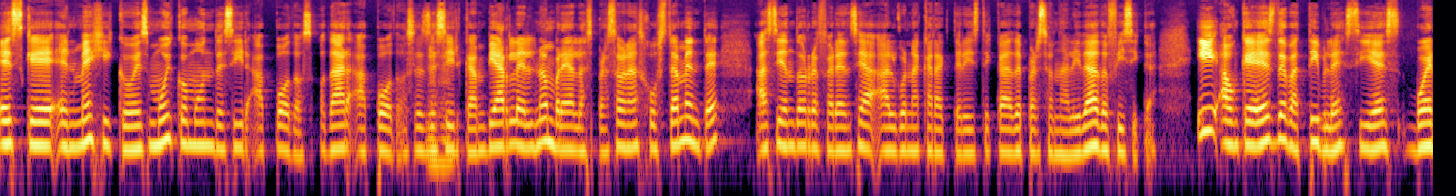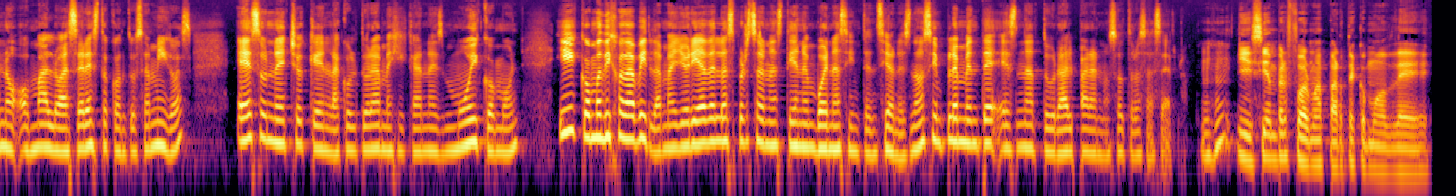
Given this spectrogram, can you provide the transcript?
es que en México es muy común decir apodos o dar apodos, es decir, cambiarle el nombre a las personas justamente haciendo referencia a alguna característica de personalidad o física. Y aunque es debatible si es bueno o malo hacer esto con tus amigos, es un hecho que en la cultura mexicana es muy común y como dijo David, la mayoría de las personas tienen buenas intenciones, ¿no? Simplemente es natural para nosotros hacerlo. Y siempre forma parte como de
